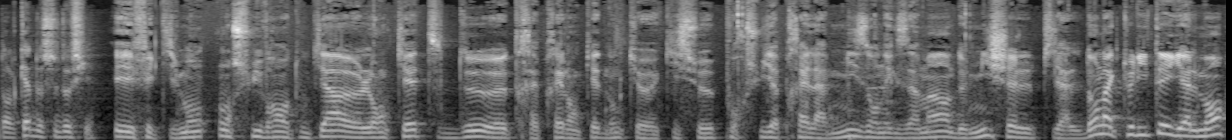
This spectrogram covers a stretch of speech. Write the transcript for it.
dans le cadre de ce dossier. Et effectivement, on suivra en tout cas euh, l'enquête de euh, très près, l'enquête donc qui se poursuit après la mise en examen de Michel Pial. Dans l'actualité également,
